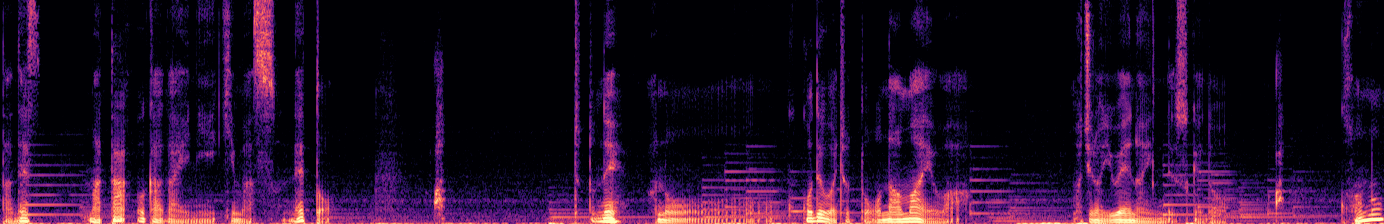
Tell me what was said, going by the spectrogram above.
たです。また伺いに行きますねと。あ、ちょっとね、あの、ここではちょっとお名前はもちろん言えないんですけど、あ、この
